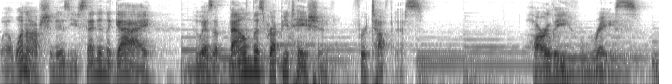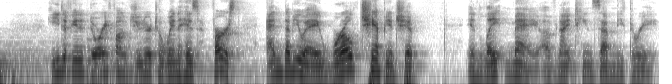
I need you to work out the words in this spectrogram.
Well, one option is you send in the guy who has a boundless reputation for toughness Harley Race. He defeated Dory Funk Jr. to win his first NWA World Championship in late May of 1973.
